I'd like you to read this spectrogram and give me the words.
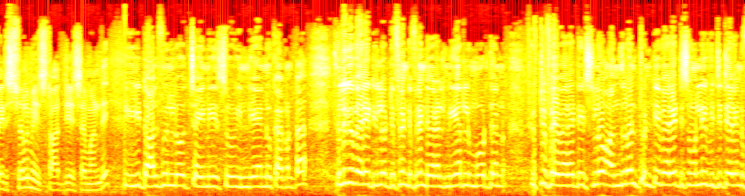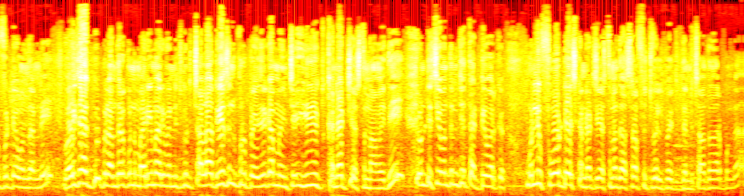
ఫెస్టివల్ మేము స్టార్ట్ చేసామండి ఈ డాల్ఫిన్లో చైనీస్ ఇండియన్ కాకుండా తెలుగు వెరైటీలో different different variety nearly more than fifty five వెరైటీస్లో అందులో twenty varieties only vegetarian food ఉందండి. వైజాగ్ పీపుల్ అందరూ కూడా మరీ మరీ వినించుకుంటే చాలా రీజనబుల్ ప్రైస్గా మేము ఇది కండక్ట్ చేస్తున్నాం ఇది. ట్వంటీ సెవెంత్ నుంచి థర్టీ వరకు. ఓన్లీ ఫోర్ డేస్ కండక్ట్ చేస్తున్నాం. దసరా ఫెస్టివల్ పెట్టిందండి సందర్భంగా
